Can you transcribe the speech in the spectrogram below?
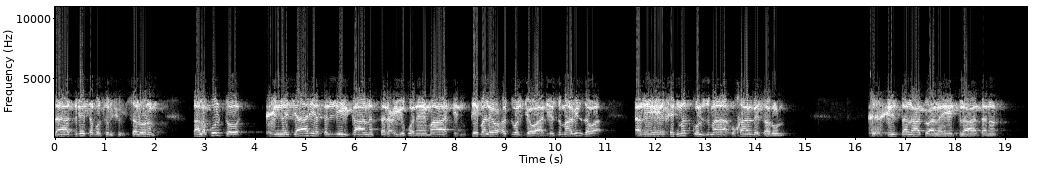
دا درې تبصر شو څلورم قال قلت ان جاریه لی كانت ترعی غنیمات قبل احد والجواد زما وین زوا هغه خدمت کول زما او خان به سرول از طلعت علی اطلاعتنا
